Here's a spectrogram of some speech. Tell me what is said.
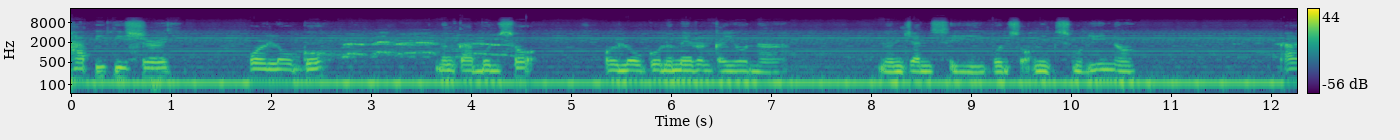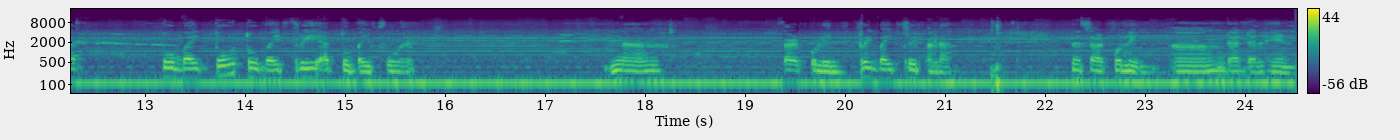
happy t-shirt or logo ng Kabunso or logo na meron kayo na nandyan si Bonso Mix Molino. At 2x2, 2x3 at 2x4 na tarpaulin. 3x3 pala na tarpaulin ang dadalhin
